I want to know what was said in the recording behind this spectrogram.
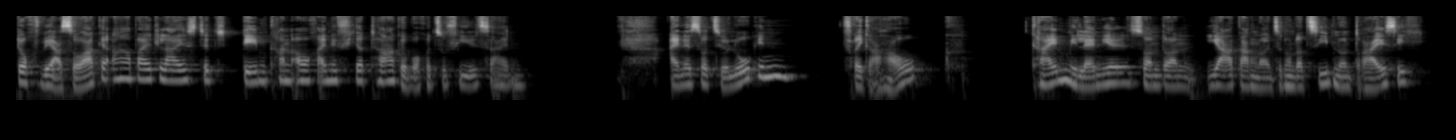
Doch wer Sorgearbeit leistet, dem kann auch eine Vier-Tage-Woche zu viel sein. Eine Soziologin, Frigga Haug, kein Millennial, sondern Jahrgang 1937,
